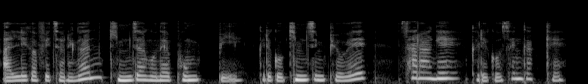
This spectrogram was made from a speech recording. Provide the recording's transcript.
알리가 피처링한 김장훈의 봄비, 그리고 김진표의 사랑해, 그리고 생각해.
